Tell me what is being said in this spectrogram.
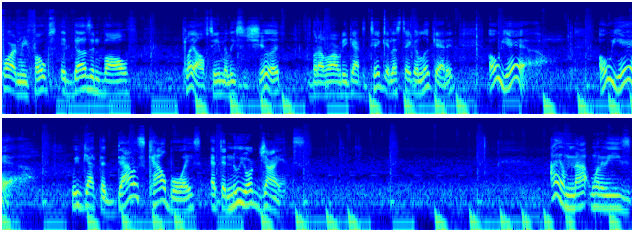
Pardon me, folks. It does involve playoff team. At least it should. But I've already got the ticket. Let's take a look at it. Oh yeah. Oh yeah. We've got the Dallas Cowboys at the New York Giants. I am not one of these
